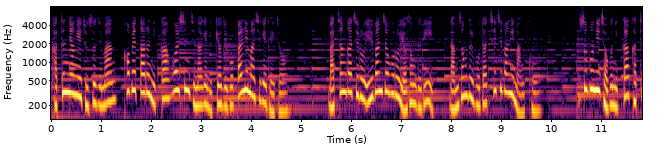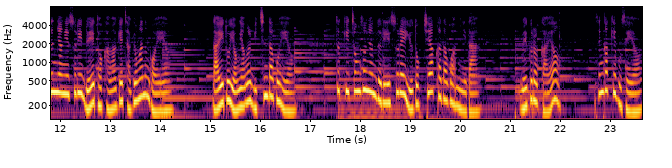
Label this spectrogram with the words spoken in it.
같은 양의 주스지만 컵에 따르니까 훨씬 진하게 느껴지고 빨리 마시게 되죠. 마찬가지로 일반적으로 여성들이 남성들보다 체지방이 많고 수분이 적으니까 같은 양의 술이 뇌에 더 강하게 작용하는 거예요. 나이도 영향을 미친다고 해요. 특히 청소년들이 술에 유독 취약하다고 합니다. 왜 그럴까요? 생각해 보세요.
